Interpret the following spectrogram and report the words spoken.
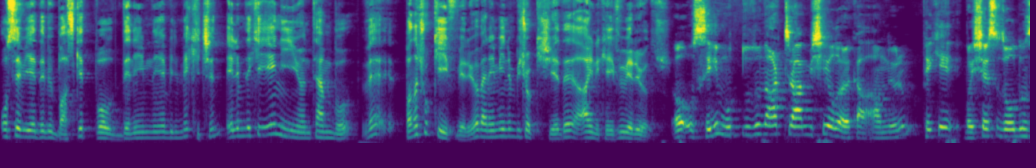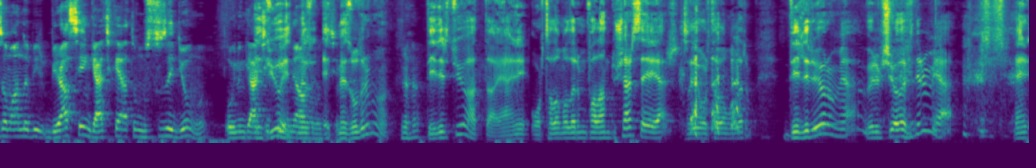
o seviyede bir basketbol deneyimleyebilmek için elimdeki en iyi yöntem bu ve bana çok keyif veriyor. Ben eminim birçok kişiye de aynı keyfi veriyordur. O, o senin mutluluğunu artıran bir şey olarak anlıyorum. Peki başarısız olduğun zaman da bir, biraz senin gerçek hayatını mutsuz ediyor mu? Oyunun Ediyor gerçekliğini etmez, anlamak için. etmez olur mu? Delirtiyor hatta yani ortalamalarım falan düşerse eğer sayı ortalamalarım deliriyorum ya. Böyle bir şey olabilir mi ya? Yani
